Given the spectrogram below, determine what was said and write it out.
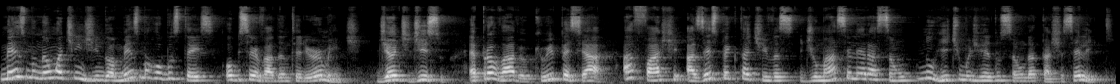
mesmo não atingindo a mesma robustez observada anteriormente. Diante disso, é provável que o IPCA afaste as expectativas de uma aceleração no ritmo de redução da taxa Selic.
